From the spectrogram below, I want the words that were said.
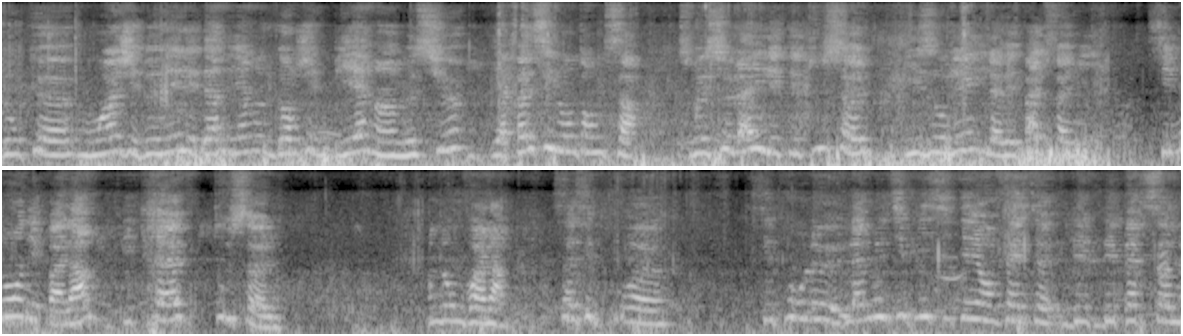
Donc, euh, moi, j'ai donné les dernières gorgées de bière à un monsieur, il n'y a pas si longtemps que ça. Ce monsieur-là, il était tout seul, isolé, il n'avait pas de famille. Sinon, on n'est pas là, il crève tout seul. Donc, voilà. Ça, c'est pour... Euh, la multiplicité en fait des, personnes.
